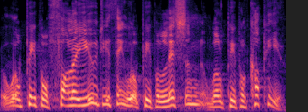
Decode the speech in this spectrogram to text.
will people follow you? Do you think? Will people listen? Will people copy you?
